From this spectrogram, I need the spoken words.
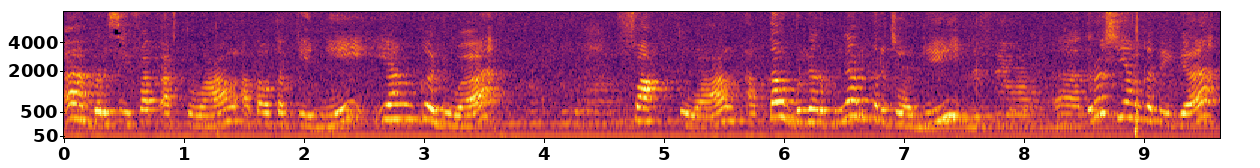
ah, bersifat aktual atau terkini. Yang kedua, faktual atau benar-benar terjadi. Peristiwa. Ah, terus yang ketiga,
